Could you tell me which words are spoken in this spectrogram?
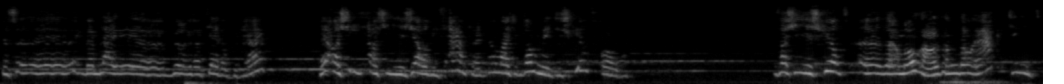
Dus, uh, ik ben blij, uh, Burger, dat jij dat begrijpt. Als, je, als je jezelf iets aantrekt, dan laat je op dat moment je schild vallen. Dus als je je schild uh, daar omhoog houdt, dan, dan raakt het je niet.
